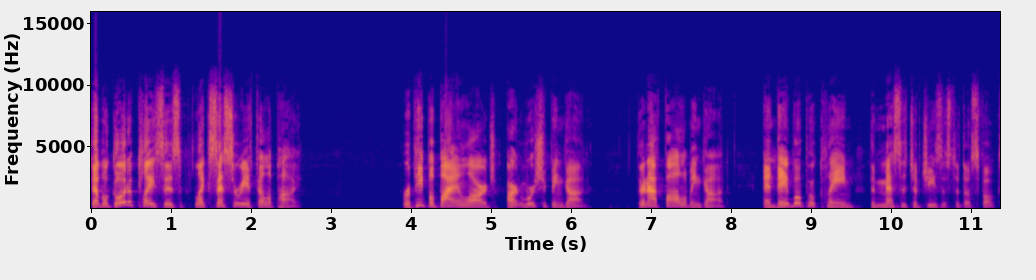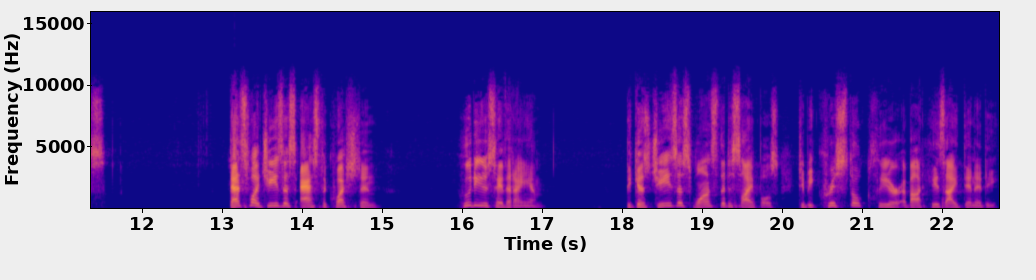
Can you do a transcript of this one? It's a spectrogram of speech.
That will go to places like Caesarea Philippi, where people by and large aren't worshiping God, they're not following God, and they will proclaim the message of Jesus to those folks. That's why Jesus asked the question, Who do you say that I am? Because Jesus wants the disciples to be crystal clear about his identity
